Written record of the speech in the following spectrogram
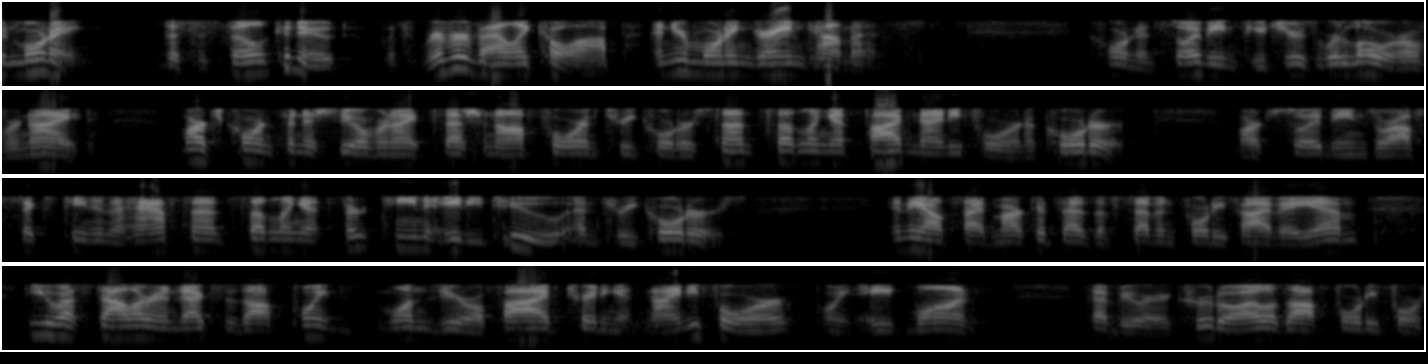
Good morning. This is Phil Canute with River Valley Co-op and your morning grain comments. Corn and soybean futures were lower overnight. March corn finished the overnight session off four and three quarter cents, settling at five ninety four and a quarter. March soybeans were off sixteen and a half cents, settling at thirteen eighty two and three quarters. In the outside markets as of 7:45 a.m., the U.S. dollar index is off 0.105, trading at 94.81. February crude oil is off 44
